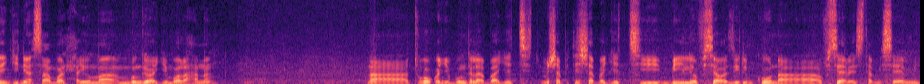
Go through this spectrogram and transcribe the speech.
Engineer Samuel Hayuma mbunge wa jimbo la Hanang, na tuko kwenye bunge la budget. Tumeshapitisha bajeti mbili, ofisi ya waziri mkuu na ofisi ya rais TAMISEMI,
